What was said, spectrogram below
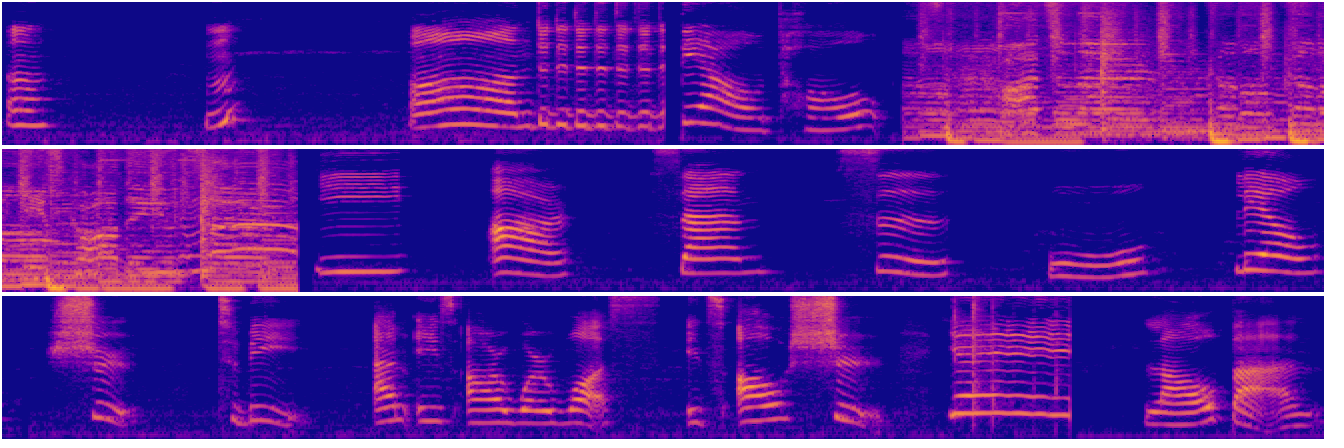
嗯，嗯， 哦，对对对对对对对，掉头。一、二、三、四。五六是 to be，m is our were was. It's all 是。耶老板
